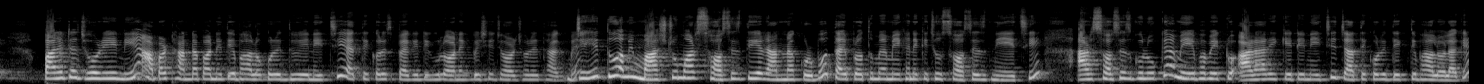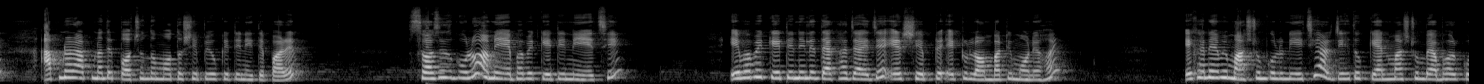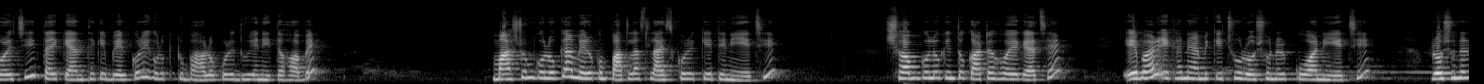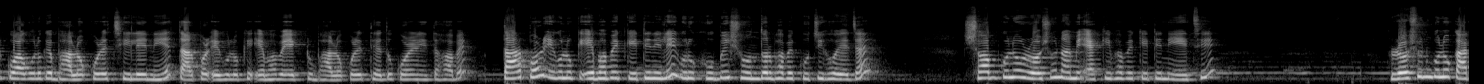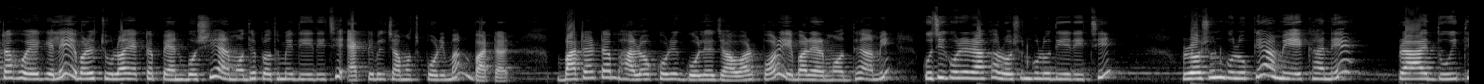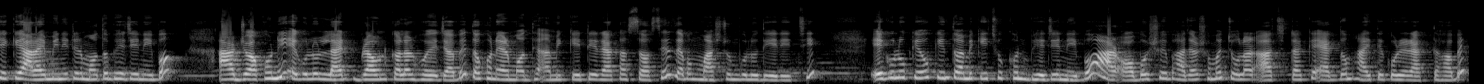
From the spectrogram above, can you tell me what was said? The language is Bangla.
পানিটা ঝরিয়ে নিয়ে আবার ঠান্ডা পানি দিয়ে ভালো করে ধুয়ে নিচ্ছি। এতে করে স্প্যাগেটিগুলো অনেক বেশি ঝরঝরে থাকবে। যেহেতু আমি মাশরুম আর সসেস দিয়ে রান্না করব, তাই প্রথমে আমি এখানে কিছু সসেস নিয়েছি। আর সসেসগুলোকে আমি এভাবে একটু আড়াআড়ি কেটে নিয়েছি যাতে করে দেখতে ভালো লাগে। আপনারা আপনাদের পছন্দ মতো শেপেও কেটে নিতে পারেন। সসেসগুলো আমি এভাবে কেটে নিয়েছি। এভাবে কেটে নিলে দেখা যায় যে এর শেপটা একটু লম্বাটি মনে হয়। এখানে আমি মাশরুমগুলো নিয়েছি আর যেহেতু ক্যান মাশরুম ব্যবহার করেছি, তাই ক্যান থেকে বের করে এগুলোকে একটু ভালো করে ধুয়ে নিতে হবে। মাশরুমগুলোকে আমি এরকম পাতলা স্লাইস করে কেটে নিয়েছি। সবগুলো কিন্তু কাটা হয়ে গেছে। এবার এখানে আমি কিছু রসুনের কোয়া নিয়েছি। রসুনের কোয়াগুলোকে ভালো করে ছিলে নিয়ে তারপর এগুলোকে এভাবে একটু ভালো করে থেতু করে নিতে হবে। তারপর এগুলোকে এভাবে কেটে নিলে এগুলো খুবই সুন্দরভাবে কুচি হয়ে যায়। সবগুলো রসুন আমি একইভাবে কেটে নিয়েছি। রসুনগুলো কাটা হয়ে গেলে এবারে চুলায় একটা প্যান বসিয়ে আর মধ্যে প্রথমে দিয়ে দিচ্ছি এক টেবিল চামচ পরিমাণ বাটার। বাটারটা ভালো করে গলে যাওয়ার পর এবার এর মধ্যে আমি কুচি করে রাখা রসুনগুলো দিয়ে দিচ্ছি। রসুনগুলোকে আমি এখানে প্রায় দুই থেকে আড়াই মিনিটের মতো ভেজে নিব। আর যখনই এগুলো লাইট ব্রাউন কালার হয়ে যাবে, তখন এর মধ্যে আমি কেটে রাখা সসেজ এবং মাশরুমগুলো দিয়ে দিচ্ছি। এগুলোকেও কিন্তু আমি কিছুক্ষণ ভেজে নেব আর অবশ্যই ভাজার সময় চোলার আঁচটাকে একদম হাইতে করে রাখতে হবে।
